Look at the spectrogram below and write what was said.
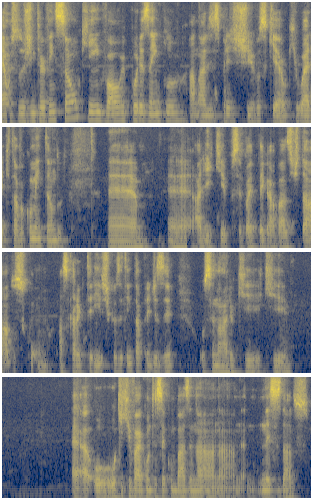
é um estudo de intervenção que envolve, por exemplo, análises preditivas, que é o que o Eric estava comentando é, é, ali, que você vai pegar a base de dados com as características e tentar predizer o cenário que, que é, o, o que, que, vai acontecer com base na, na, nesses dados.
